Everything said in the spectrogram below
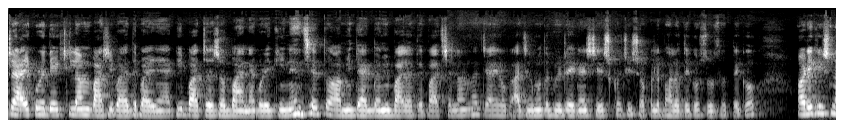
ট্রাই করে দেখছিলাম, বাসি বাজাতে পারিনি না কি, বাচ্চারা সব বায়না করে কিনেছে, তো আমি তো একদমই বাজাতে পারছিলাম না। যাই হোক, আজকের মতো ভিডিও এখানে শেষ করছি। সকালে ভালো থেকো, সুস্থ থেকো। হরে কৃষ্ণ।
